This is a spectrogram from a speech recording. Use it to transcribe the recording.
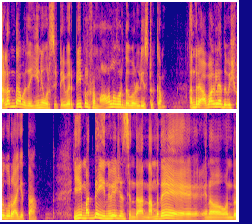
Nalanda was a university where people from all over the world is to come ಅಂದರೆ ಆವಾಗಲೇ ಅದು ವಿಶ್ವಗುರು ಆಗಿತ್ತಾ? ಈ ಮಧ್ಯೆ ಇನ್ವೇಷನ್ಸಿಂದ ನಮ್ಮದೇ ಏನೋ ಒಂದು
